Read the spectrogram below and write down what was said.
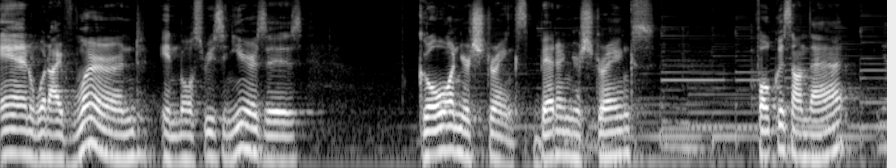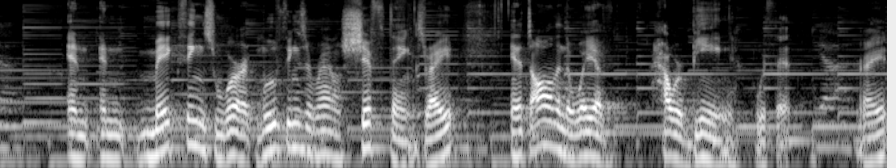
And what I've learned in most recent years is go on your strengths, bet on your strengths, focus on that, and and make things work, move things around, shift things, right? And it's all in the way of how we're being with it, Yeah. right?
